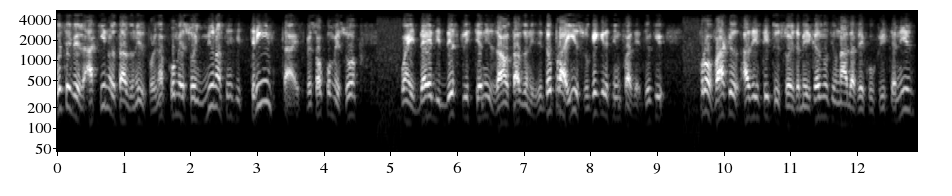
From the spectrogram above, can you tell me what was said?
Você veja, aqui nos Estados Unidos, por exemplo, começou em 1930, esse pessoal começou com a ideia de descristianizar os Estados Unidos. Então, para isso, o que, que eles tinham que fazer? Tinham que provar que as instituições americanas não tinham nada a ver com o cristianismo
